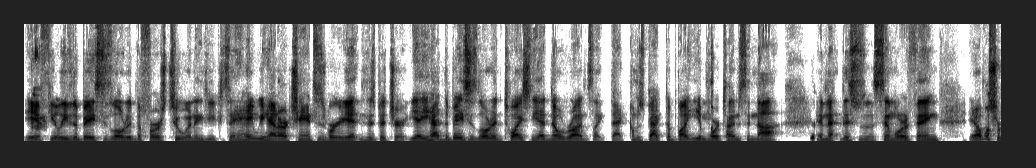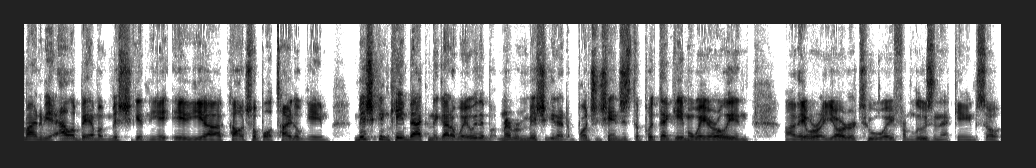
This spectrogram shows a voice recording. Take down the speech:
if you leave the bases loaded the first two innings, you can say, "Hey, we had our chances. We're getting this pitcher." Yeah, you had the bases loaded twice and you had no runs. Like that comes back to bite you more times than not. And that this was a similar thing. It almost reminded me of Alabama, Michigan, the, the uh, college football title game. Michigan came back and they got away with it, but remember, Michigan had a bunch of chances to put that game away early, and uh, they were a yard or two away from losing that game. So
